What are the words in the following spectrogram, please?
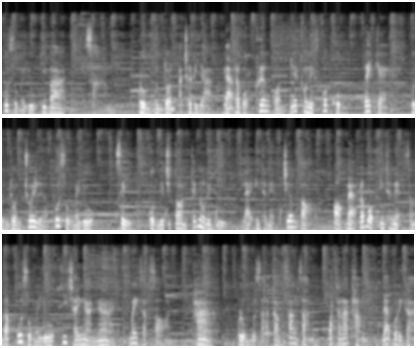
ผู้สูงอายุที่บ้าน 3. กลุ่มหุ่นยนต์อัจฉริยะ และระบบเครื่องกลอิเล็กทรอนิกส์ควบคุม ได้แก่ หุ่นยนต์ช่วยเหลือผู้สูงอายุ 4. กลุ่มดิจิตอลเทคโนโลยี และอินเทอร์เน็ตเชื่อมต่อ ออกแบบระบบอินเทอร์เน็ตสำหรับผู้สูงอายุที่ใช้งานง่าย ไม่ซับซ้อน 5. กลุ่มอุตสาหกรรมสร้างสรรค์ วัฒนธรรม และบริการ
